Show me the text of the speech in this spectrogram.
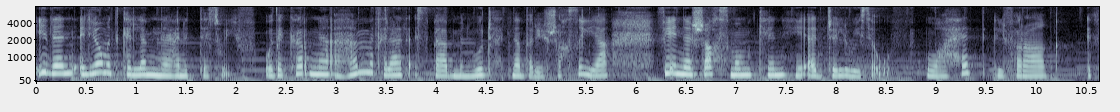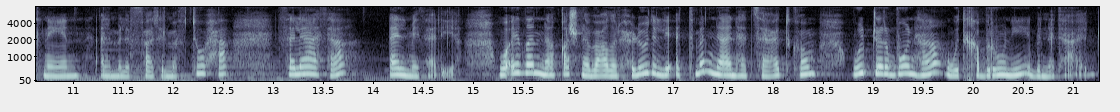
إذا اليوم تكلمنا عن التسويف وذكرنا أهم ثلاث أسباب من وجهة نظري الشخصية في أن الشخص ممكن يأجل ويسوف. واحد الفراغ. اثنين الملفات المفتوحة. ثلاثة المثالية. وأيضا ناقشنا بعض الحلول اللي أتمنى أنها تساعدكم وتجربونها وتخبروني بالنتائج.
